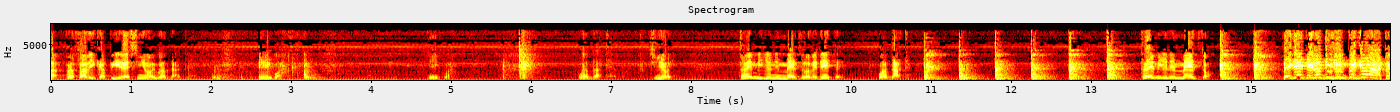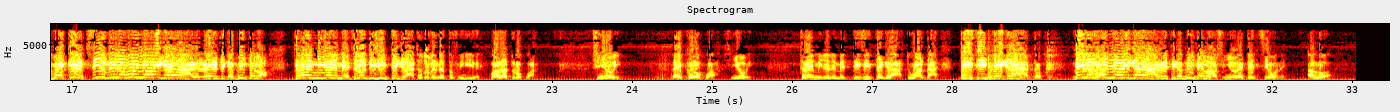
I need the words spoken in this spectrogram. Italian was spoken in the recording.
Ma per farvi capire, eh, signori, guardate. Vieni qua. Vieni qua. Guardate. Signori, 3 milioni e mezzo, lo vedete? Guardate. 3 milioni e mezzo. Vedete, l'ho disintegrato perché se io ve lo voglio regalare, l'avete capito no? 3 milioni e mezzo, l'ho disintegrato, dove è andato a finire? Guardatelo qua. Signori, eccolo qua, signori. 3 milioni e mezzo, disintegrato, guardate, disintegrato! Ve lo voglio regalare, avete capito no, signori? Attenzione. Allora,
